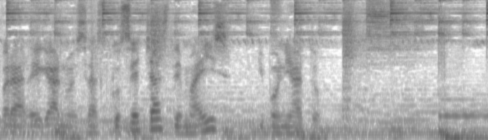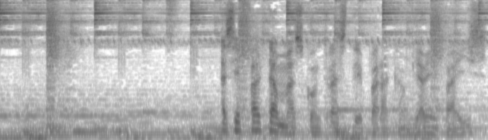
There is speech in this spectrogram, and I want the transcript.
para regar nuestras cosechas de maíz y boniato. ¿Hace falta más contraste para cambiar mi país?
